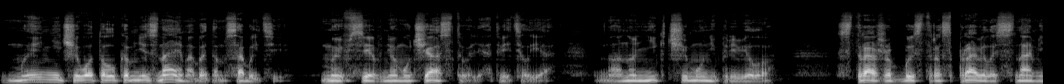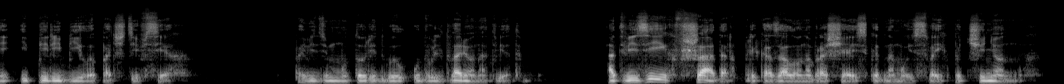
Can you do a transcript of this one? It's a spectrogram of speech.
«Мы ничего толком не знаем об этом событии. Мы все в нем участвовали», — ответил я. «Но оно ни к чему не привело. Стража быстро справилась с нами и перебила почти всех». По-видимому, Торит был удовлетворен ответом. «Отвези их в Шадар», — приказал он, обращаясь к одному из своих подчиненных.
